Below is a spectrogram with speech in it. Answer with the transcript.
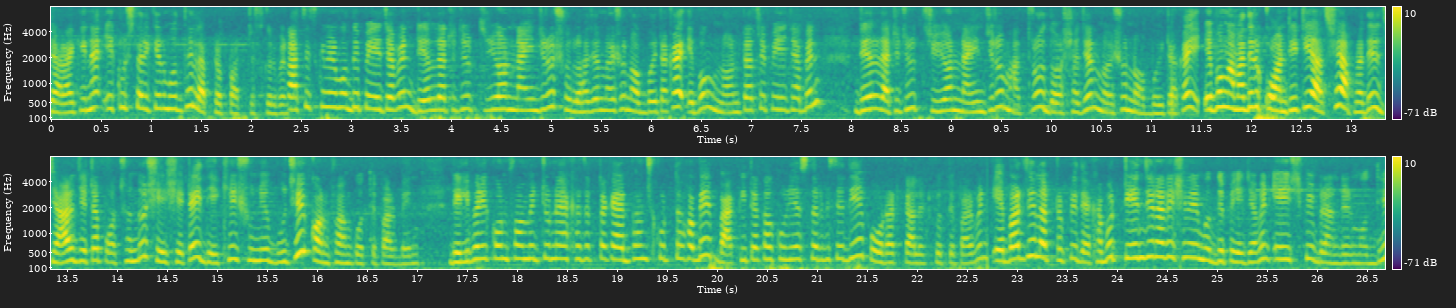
যারা কিনা একুশ তারিখের মধ্যে ল্যাপটপ পারচেস করবেন। টাচ স্ক্রিনের মধ্যে পেয়ে যাবেন Dell Latitude three one nine zero ষোলো হাজার নয়শো নব্বই টাকা এবং নন টাচে পেয়ে যাবেন Dell Latitude three one nine zero মাত্র দশ হাজার নয়শো নব্বই টাকায়। এবং আমাদের কোয়ান্টিটি আছে, আপনাদের যার যেটা পছন্দ সে সেটাই দেখে, শুনে, বুঝে কনফার্ম করতে পারবেন। ডেলিভারি কনফার্মের জন্য এক হাজার টাকা অ্যাডভান্স করতে হবে, বাকি টাকা কুরিয়ার সার্ভিসে দিয়ে প্রোডাক্ট কালেক্ট করতে পারবেন। এবার যে ল্যাপটপটি দেখাবো টেন জেনারেশনের মধ্যে পেয়ে যাবেন এইচপি ব্র্যান্ডের মধ্যে।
